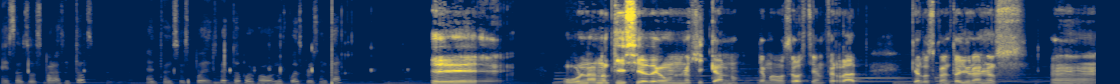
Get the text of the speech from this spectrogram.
esos dos parásitos. Entonces, pues, Beto, por favor, ¿nos puedes presentar? Eh, una noticia de un mexicano llamado Sebastián Ferrat que a los 41 años eh,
